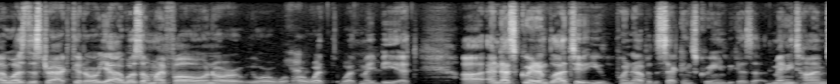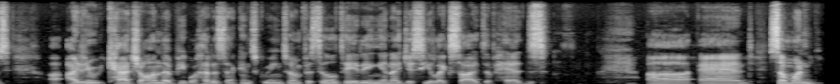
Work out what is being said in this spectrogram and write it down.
I was distracted, or yeah, I was on my phone, or or yeah. or what what may be it." Uh, and that's great. I'm glad to you point out the second screen because many times uh, I didn't catch on that people had a second screen, so I'm facilitating and I just see like sides of heads, uh, and someone.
